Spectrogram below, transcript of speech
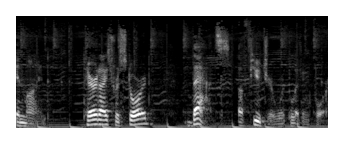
in mind. Paradise restored, that's a future worth living for.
